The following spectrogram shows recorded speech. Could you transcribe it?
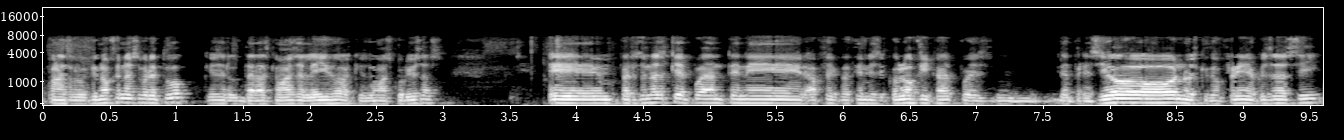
con las alucinógenas, sobre todo, que es de las que más he leído, las que son más curiosas, eh, personas que puedan tener afectaciones psicológicas, pues depresión o esquizofrenia, cosas así,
